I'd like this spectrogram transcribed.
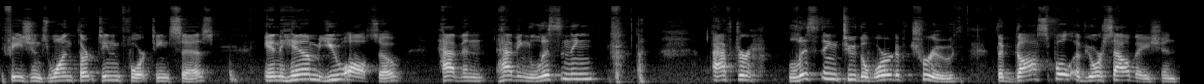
Ephesians 1, 13 and 14 says, In him you also, having, having listening, after listening to the word of truth, the gospel of your salvation,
